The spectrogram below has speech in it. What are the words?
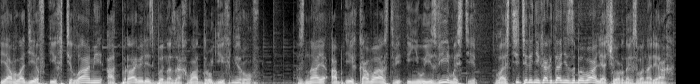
и, овладев их телами, отправились бы на захват других миров. Зная об их коварстве и неуязвимости – Властители никогда не забывали о черных звонарях.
